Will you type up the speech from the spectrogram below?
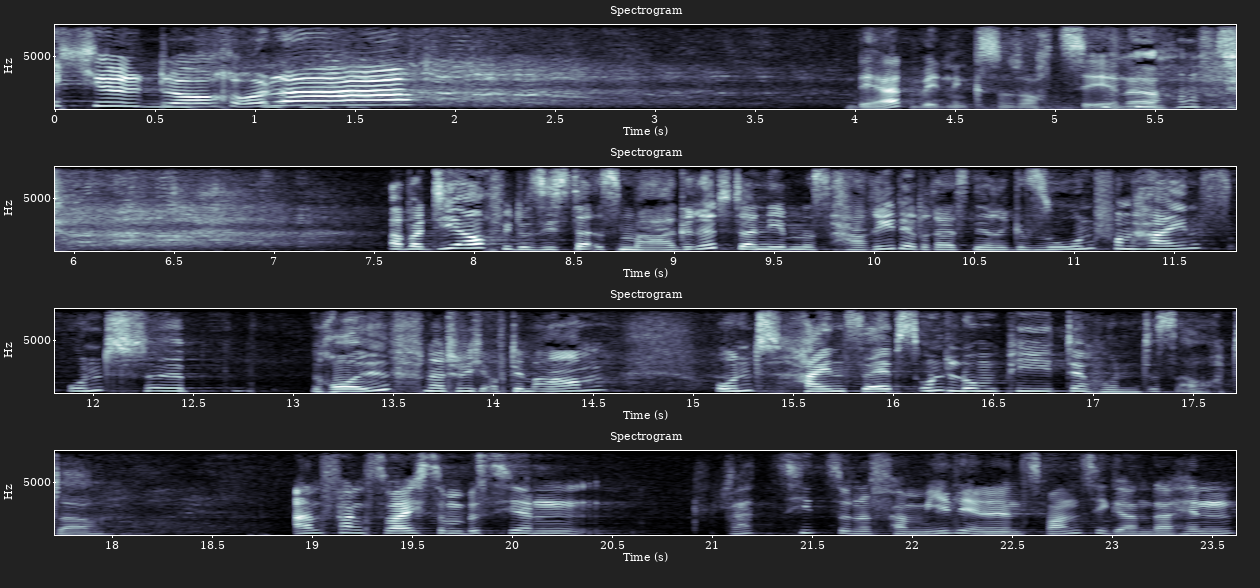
der lächelt doch, oder? Der hat wenigstens auch Zähne. Aber die auch, wie du siehst, da ist Margret, daneben ist Harry, der 13-jährige Sohn von Heinz und äh, Rolf natürlich auf dem Arm und Heinz selbst und Lumpi, der Hund, ist auch da. Anfangs war ich so ein bisschen, was zieht so eine Familie in den 20ern dahin?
